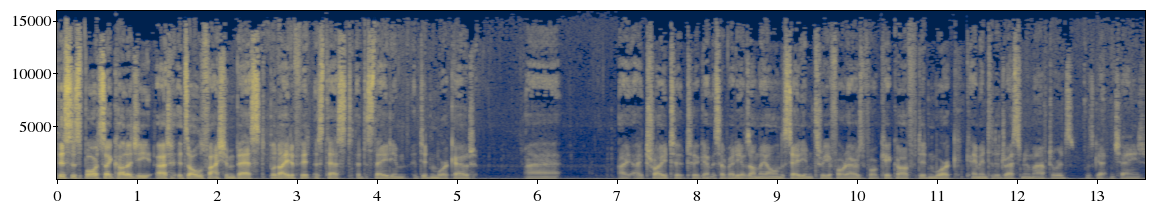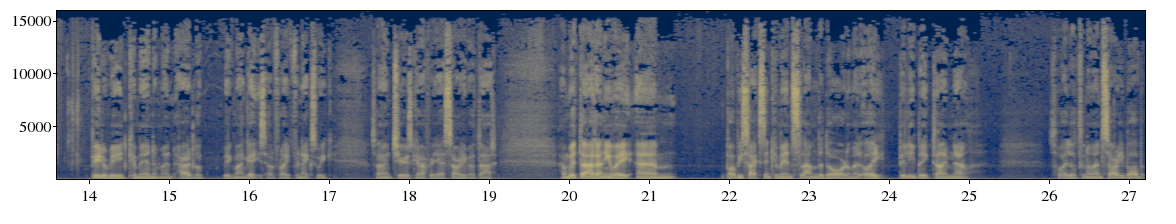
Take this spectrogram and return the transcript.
This is sports psychology at its old fashioned best, but I had a fitness test at the stadium. It didn't work out. Uh, I, I, tried to, to get myself ready. I was on my own in the stadium three or four hours before kickoff. Didn't work. Came into the dressing room afterwards. Was getting changed. Peter Reid came in and went, "Hard look, big man. Get yourself right for next week." So I went, "Cheers, Gaffer. Yeah, sorry about that." And with that, anyway, um, Bobby Saxton came in, slammed the door, and went, "Oi, Billy, big time now." So I looked and I went, "Sorry, Bob."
